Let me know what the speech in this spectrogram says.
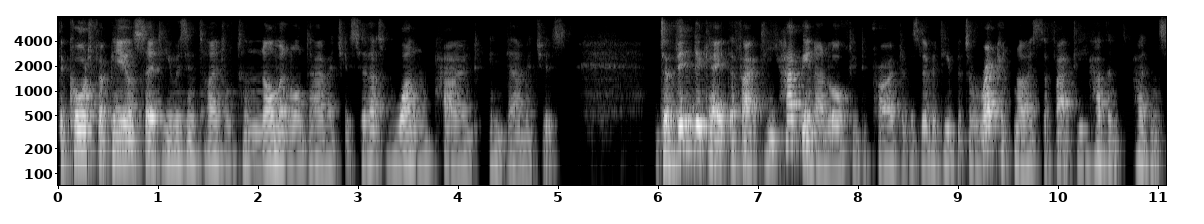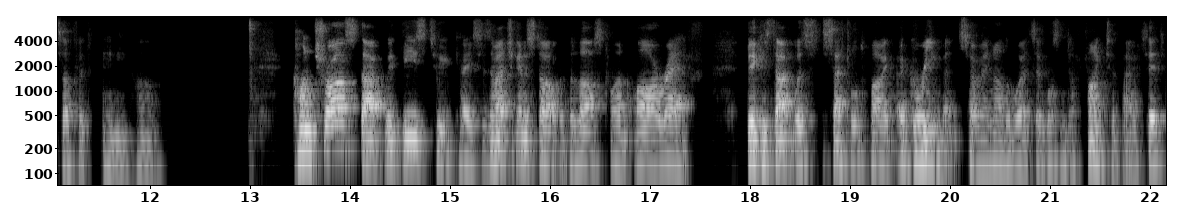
The Court of Appeal said he was entitled to nominal damages, so that's one pound in damages. To vindicate the fact he had been unlawfully deprived of his liberty, but to recognize the fact he hadn't, hadn't suffered any harm. Contrast that with these two cases. I'm actually going to start with the last one, RF, because that was settled by agreement. So, in other words, there wasn't a fight about it.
